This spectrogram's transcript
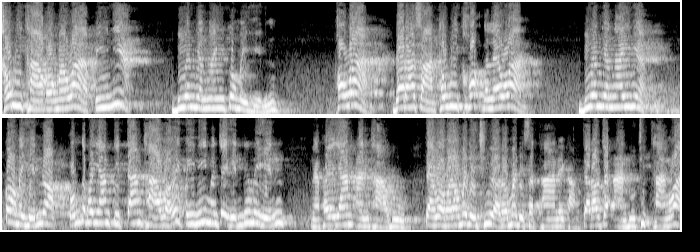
เขามีข่าวออกมาว่า ปีเนี้ย เดือนยังไงก็ไม่เห็น เพราะว่าดาราศาสตร์เขาวิเคราะห์กันแล้วว่า เดือนยังไงเนี่ยก็ไม่เห็นหรอก ผมก็พยายามติดตามข่าวว่าเฮ้ยปีนี้มันจะเห็นหรือไม่เห็นนะพยายามอ่านข่าวดู แต่ว่าเราไม่ได้เชื่อเราไม่ได้ศรัทธาในข่าวแต่เราจะอ่านดูทิศทางว่า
